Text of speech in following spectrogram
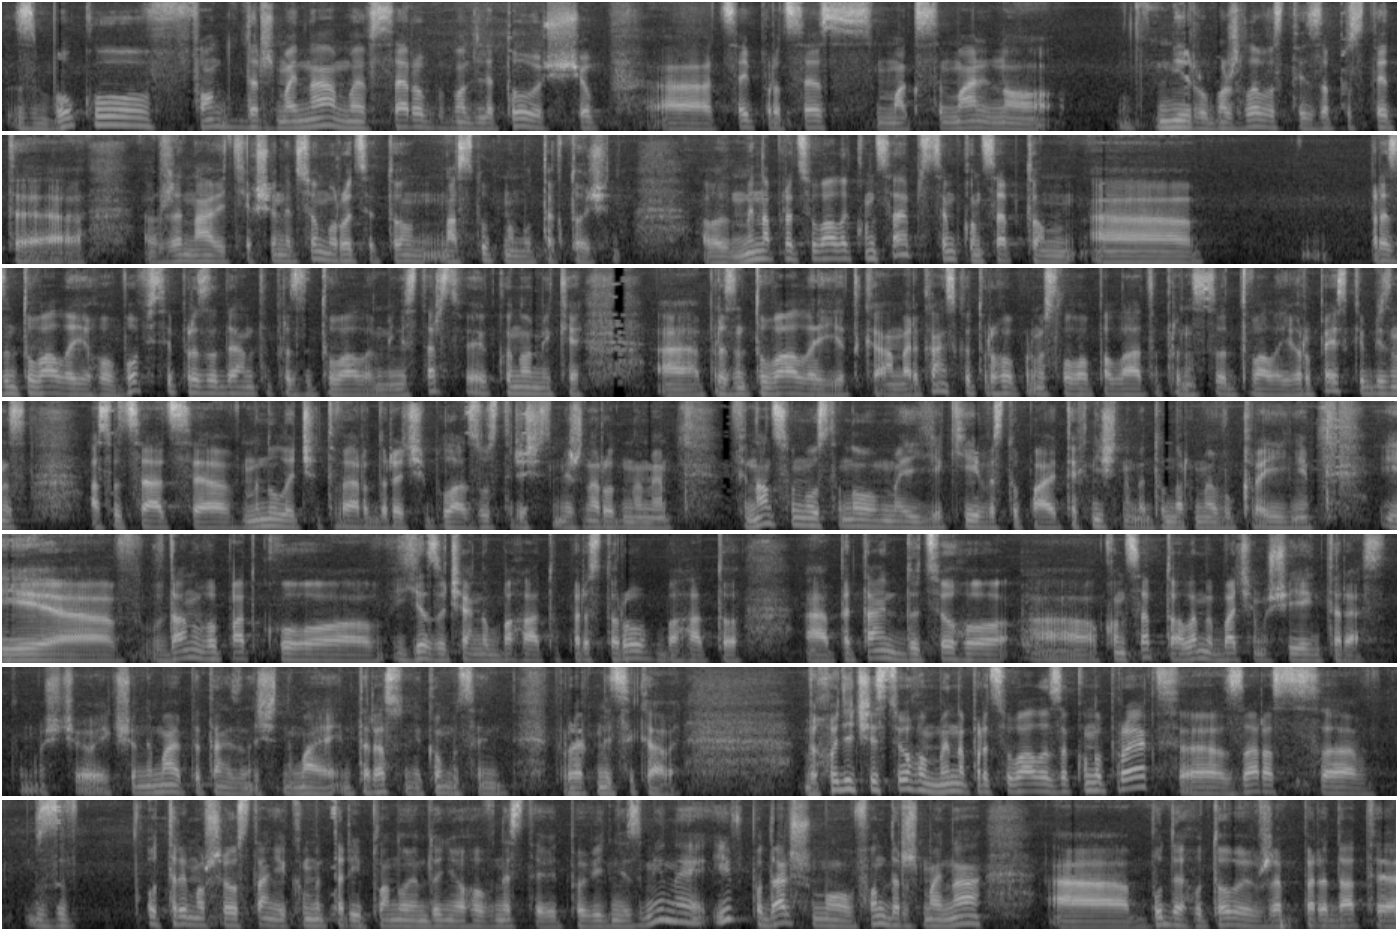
з- боку фонду держмайна ми все робимо для того, щоб е, цей процес максимально в міру можливостей запустити е, вже навіть якщо не в цьому році, то наступному так точно. Е, Ми напрацювали концепт з цим концептом. Презентували його в офісі президента, презентували в міністерстві економіки, е, презентували є така американська торгово-промислова палата, презентувала Європейська бізнес-асоціація. В минулий четвер, до речі, була зустріч з міжнародними фінансовими установами, які виступають технічними донорами в Україні. І е, в- даному випадку є звичайно багато пересторог, багато е, питань до цього концепту, але ми бачимо, що є інтерес. Тому що якщо немає питань, значить немає інтересу, нікому цей проект не цікавий. Виходячи з цього, ми напрацювали законопроект. Е, Зараз, е, отримавши останні коментарі, плануємо до нього внести відповідні зміни. І в подальшому фонд держмайна е, буде готовий вже передати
